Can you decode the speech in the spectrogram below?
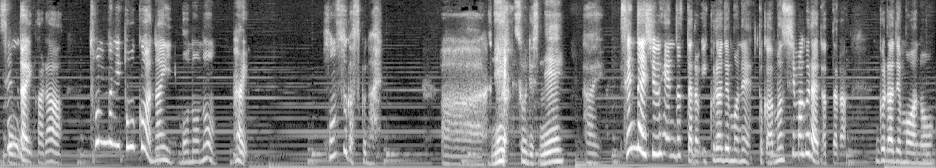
仙台からそんなに遠くはないものの、はい。本数が少ない。ああ、ね、そうですね。はい、仙台周辺だったらいくらでもねとか松島ぐらいだったらいくらでもあの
